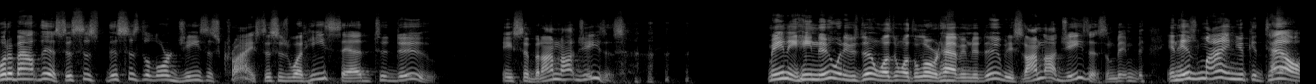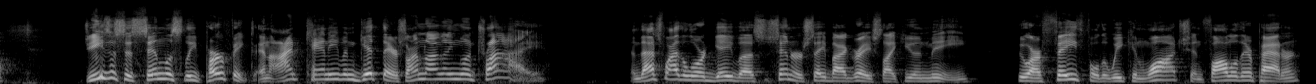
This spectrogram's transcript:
what about this? This is, this is the Lord Jesus Christ. This is what he said to do. He said, but I'm not Jesus. Meaning he knew what he was doing wasn't what the Lord would have him to do, but he said, I'm not Jesus. In his mind, you could tell Jesus is sinlessly perfect, and I can't even get there, so I'm not even going to try. And that's why the Lord gave us sinners saved by grace, like you and me, who are faithful that we can watch and follow their pattern.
